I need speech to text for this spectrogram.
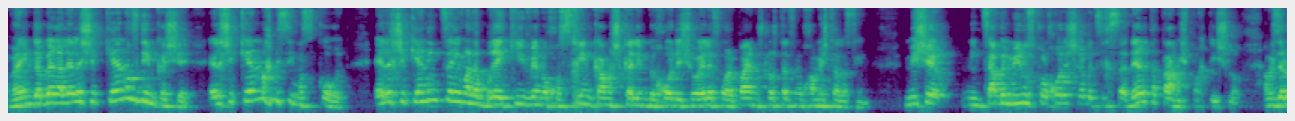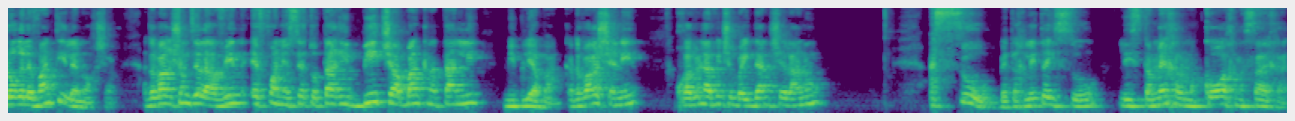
אבל אני מדבר על אלה שכן עובדים קשה, אלה שכן מכניסים משכורת, אלה שכן נמצאים על הברייק איבן או חוסכים כמה שקלים בחודש, או אלף או אלפיים או שלושת אלפים או חמשת אלפים. מי שנמצא במינוס כל חודש חבר'ה צריך לסדר את התא המשפחתי שלו, אבל זה לא רלוונטי אלינו עכשיו. הדבר הראשון זה להבין איפה אני עושה את אותה ריבית שהבנק נתן לי מבלי הבנק. הדבר השני, אנחנו חייבים להבין שבעידן שלנו אסור, בתכלית האיסור, להסתמך על מקור הכנסה אחד.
